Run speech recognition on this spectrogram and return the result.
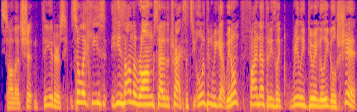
Saw that shit in theaters. So like he's he's on the wrong side of the tracks. That's the only thing we get. We don't find out that he's like really doing illegal shit.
